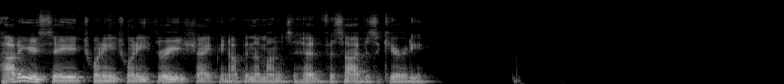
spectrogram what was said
How do you see 2023 shaping up in the months ahead for cybersecurity?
